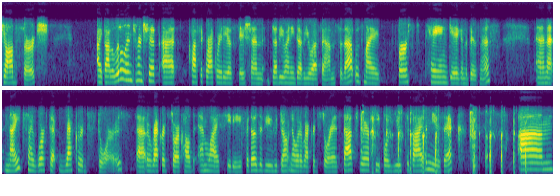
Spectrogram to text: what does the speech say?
job search. I got a little internship at classic rock radio station WNEW-FM. So that was my first paying gig in the business. And at nights, I worked at record stores at a record store called NYCD. For those of you who don't know what a record store is, that's where people used to buy the music. Um,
